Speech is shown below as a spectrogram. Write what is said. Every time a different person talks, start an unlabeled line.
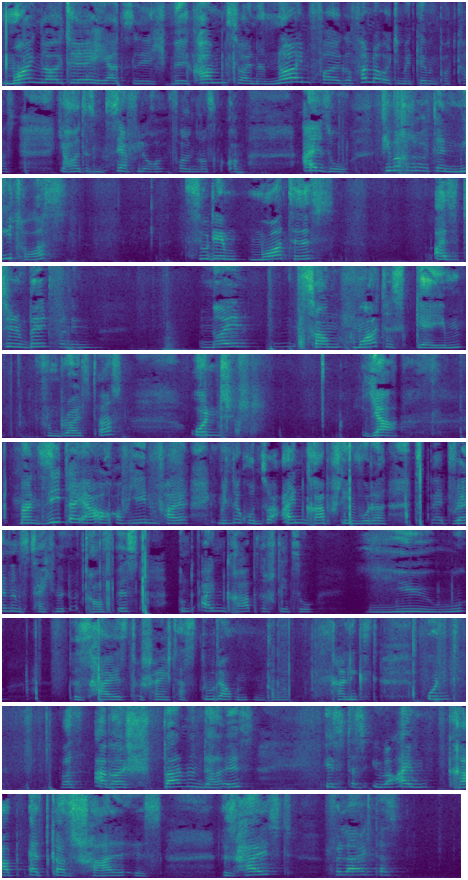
Moin Leute, herzlich willkommen zu einer neuen Folge von der Ultimate Gaming Podcast. Ja, heute sind sehr viele Folgen rausgekommen. Also, wir machen heute einen Mythos zu dem Mortis, also zu dem Bild von dem neuen Song Mortis Game von Brawl Stars. Und ja, man sieht da ja auch auf jeden Fall im Hintergrund so ein Grab stehen, wo das Bad Randoms Zeichen drauf ist. Und ein Grab, da steht so You. Das heißt wahrscheinlich, dass du da unten da liegst. Und was aber spannender ist, ist, dass über einem Grab Edgars Schal ist. Das heißt vielleicht, dass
